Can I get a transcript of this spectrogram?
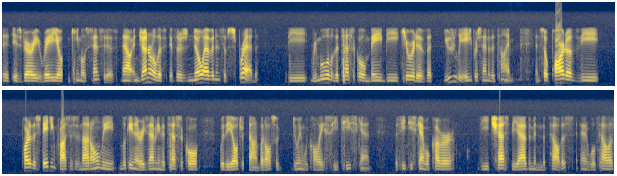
it is very radio and chemosensitive. Now, in general, if, if there's no evidence of spread, the removal of the testicle may be curative at usually 80% of the time. And so part of the part of the staging process is not only looking or examining the testicle with the ultrasound, but also doing what we call a CT scan. The CT scan will cover the chest, the abdomen, and the pelvis, and will tell us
